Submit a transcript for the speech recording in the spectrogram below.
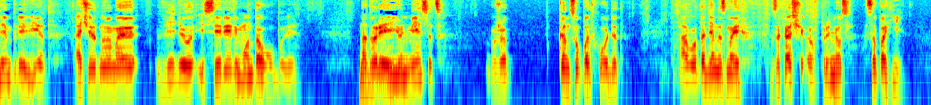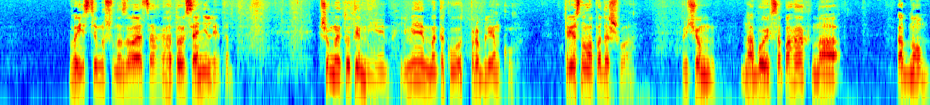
Всем привет! Очередное мое видео из серии ремонта обуви. На дворе июнь месяц, уже к концу подходит. А вот один из моих заказчиков принес сапоги. Воистину, что называется, готовься они летом. Что мы тут имеем? Имеем мы такую вот проблемку. Треснула подошва. Причем на обоих сапогах, на одном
